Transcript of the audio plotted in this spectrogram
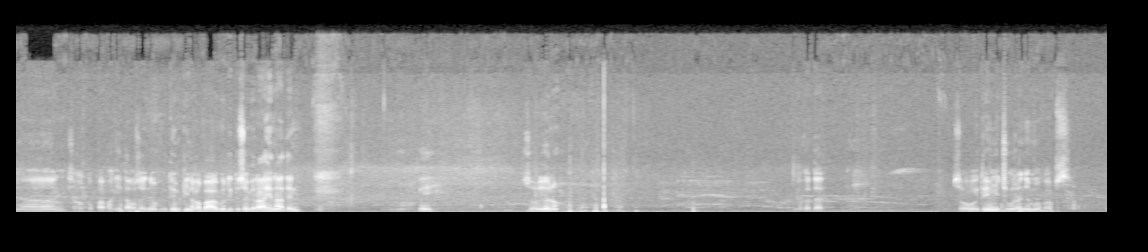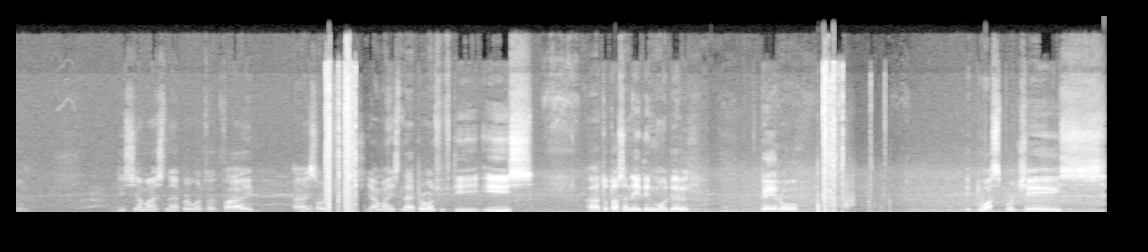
Ayan. So, papakita ko sa inyo. Ito yung pinakabago dito sa garahe natin. Okay. So, yun, oh. Look at that. So, ito yung itsura niya, mga paps. Ayan. This Yamaha Sniper 155, ay sorry, Yamaha Sniper 150 is uh, 2018 model. Pero, it was purchased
